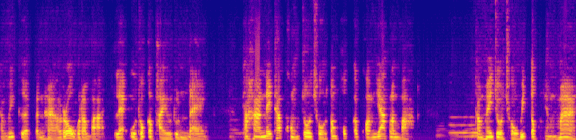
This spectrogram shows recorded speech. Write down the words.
ทำให้เกิดปัญหาโรคระบาด และอุทกภัยรุนแรง ทหารในทัพของโจโฉต้องพบกับความยากลำบากทำให้โจโฉวิตกอย่างมาก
